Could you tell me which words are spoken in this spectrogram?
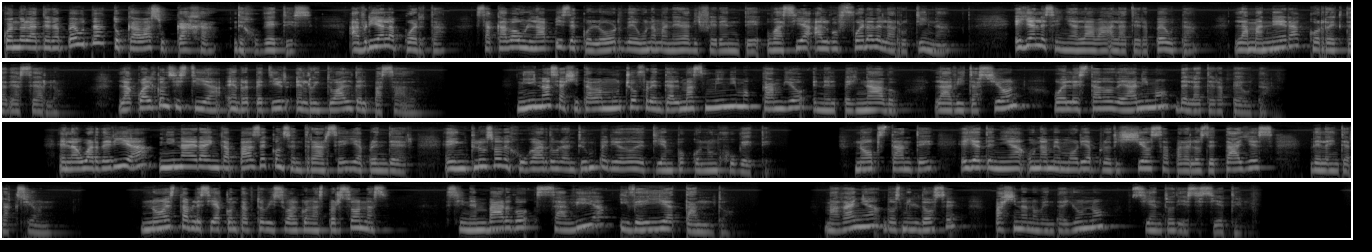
Cuando la terapeuta tocaba su caja de juguetes, abría la puerta, sacaba un lápiz de color de una manera diferente o hacía algo fuera de la rutina, ella le señalaba a la terapeuta la manera correcta de hacerlo, la cual consistía en repetir el ritual del pasado. Nina se agitaba mucho frente al más mínimo cambio en el peinado, la habitación o el estado de ánimo de la terapeuta. En la guardería, Nina era incapaz de concentrarse y aprender, e incluso de jugar durante un periodo de tiempo con un juguete. No obstante, ella tenía una memoria prodigiosa para los detalles de la interacción. No establecía contacto visual con las personas, sin embargo, sabía y veía tanto. Magaña 2012, página 91, 117.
